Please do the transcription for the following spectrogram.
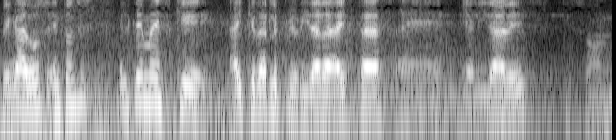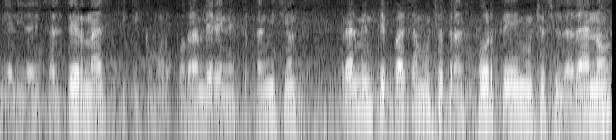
pegados, entonces el tema es que hay que darle prioridad a estas eh, vialidades, que son vialidades alternas y que como lo podrán ver en esta transmisión, realmente pasa mucho transporte, muchos ciudadanos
